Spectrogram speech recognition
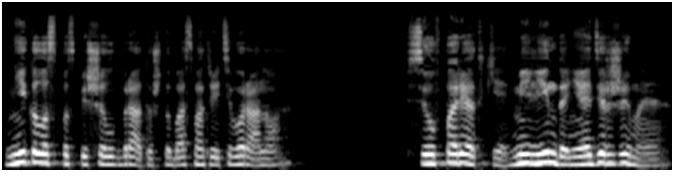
Николас поспешил к брату, чтобы осмотреть его рану. «Все в порядке, Мелинда неодержимая»,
